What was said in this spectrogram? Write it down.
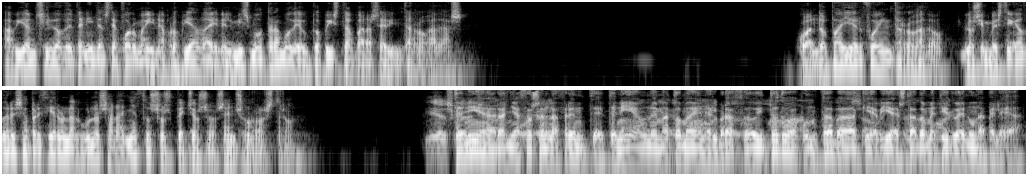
habían sido detenidas de forma inapropiada en el mismo tramo de autopista para ser interrogadas. Cuando Pyre fue interrogado, los investigadores apreciaron algunos arañazos sospechosos en su rostro. Tenía arañazos en la frente, tenía un hematoma en el brazo y todo apuntaba a que había estado metido en una pelea.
